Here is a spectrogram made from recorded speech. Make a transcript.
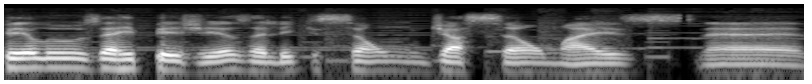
pelos RPGs ali que são de ação mais, né,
